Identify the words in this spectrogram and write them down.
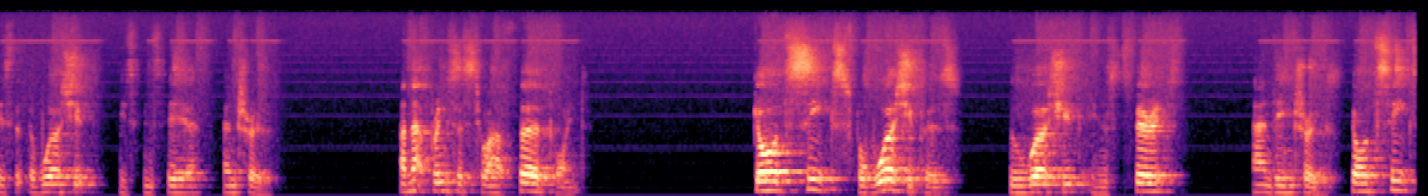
is that the worship is sincere and true. And that brings us to our third point. God seeks for worshippers who worship in spirit and in truth. God seeks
